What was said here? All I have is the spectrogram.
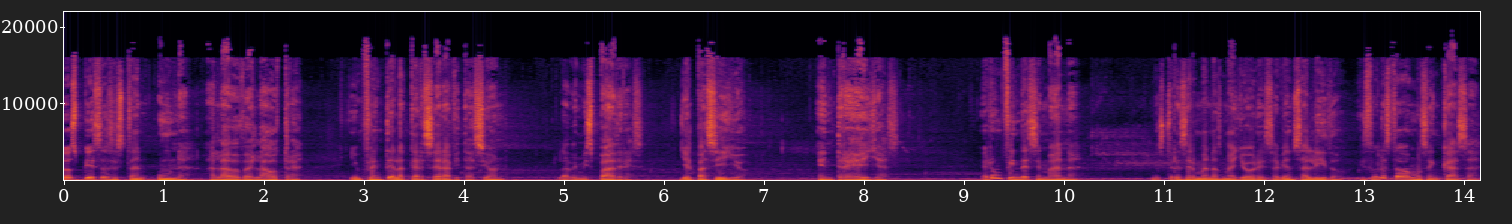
Dos piezas están una al lado de la otra y enfrente de la tercera habitación, la de mis padres, y el pasillo, entre ellas. Era un fin de semana. Mis tres hermanas mayores habían salido y solo estábamos en casa,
